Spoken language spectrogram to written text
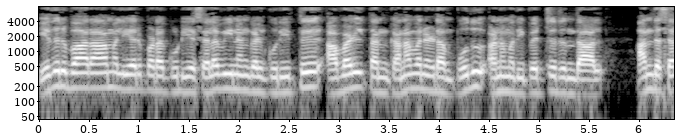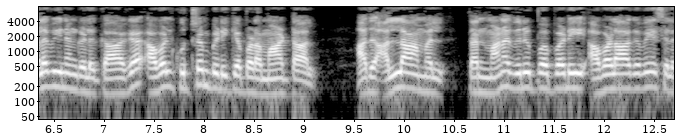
எதிர்பாராமல் ஏற்படக்கூடிய செலவீனங்கள் குறித்து அவள் தன் கணவனிடம் பொது அனுமதி பெற்றிருந்தால் அந்த செலவீனங்களுக்காக அவள் குற்றம் பிடிக்கப்பட மாட்டாள். அது அல்லாமல் தன் மன விருப்பப்படி அவளாகவே சில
